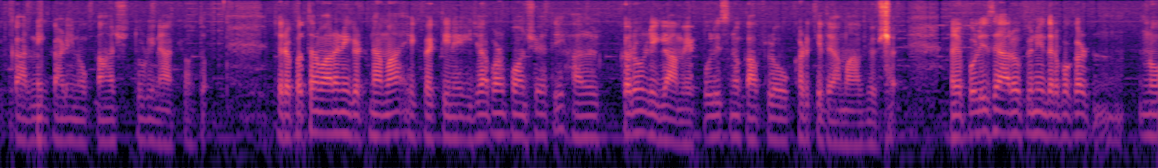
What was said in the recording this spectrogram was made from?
એક કારની ગાડીનો કાચ તોડી નાખ્યો હતો. જ્યારે પથ્થરમારાની ઘટનામાં એક વ્યક્તિને ઈજા પણ પહોંચી હતી. હાલ કરોલી ગામે પોલીસનો કાફલો ખડકી દેવામાં આવ્યો છે અને પોલીસે આરોપીની ધરપકડનો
